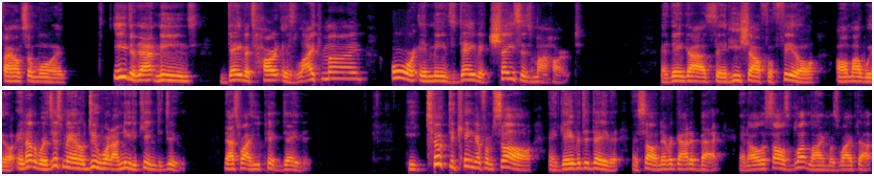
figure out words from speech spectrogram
found someone, either that means David's heart is like mine, or it means David chases my heart. And then God said, He shall fulfill all my will. In other words, this man will do what I need a king to do. That's why he picked David. He took the kingdom from Saul and gave it to David, and Saul never got it back. And all of Saul's bloodline was wiped out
